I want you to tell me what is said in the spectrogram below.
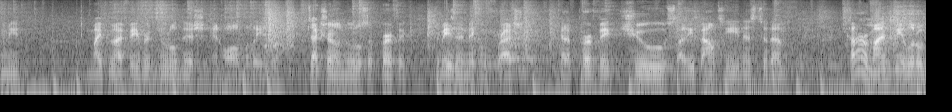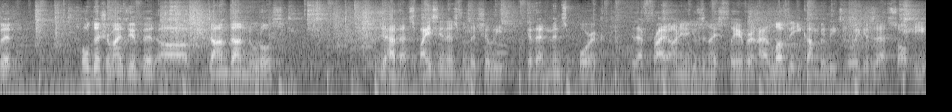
Mm. I mean, it might be my favorite noodle dish in all of Malaysia. The texture on the noodles are perfect. It's amazing to make them fresh. Got a perfect chew, slightly bounciness to them. Kind of reminds me a little bit, whole dish reminds me a bit of dan dan noodles. Because you have that spiciness from the chili, you have that minced pork, you have that fried onion, it gives a nice flavor. And I love the ikan bilis, the way it gives that salty,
